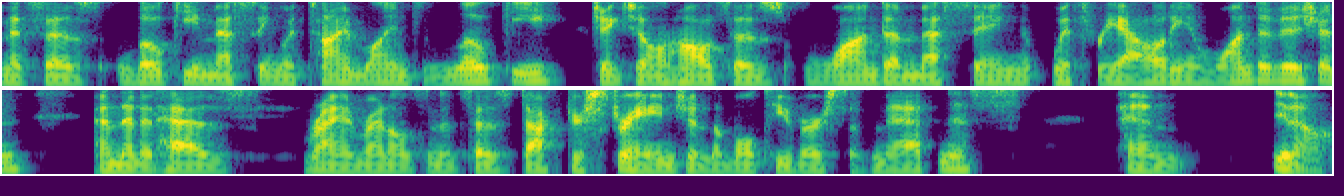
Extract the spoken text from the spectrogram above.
and it says Loki messing with timelines and Loki. Jake Gyllenhaal says Wanda messing with reality and WandaVision. And then it has Ryan Reynolds and it says Doctor Strange in the multiverse of madness. And, you know,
